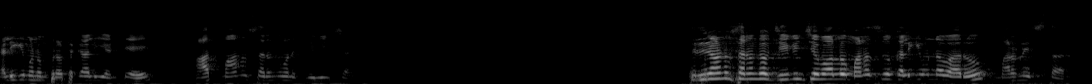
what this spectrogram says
కలిగి మనం బ్రతకాలి అంటే ఆత్మానుసారంగా మనం జీవించాలి. శరీరానుసారంగా జీవించే వాళ్ళు మనస్సు కలిగి ఉన్నవారు మరణిస్తారు.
